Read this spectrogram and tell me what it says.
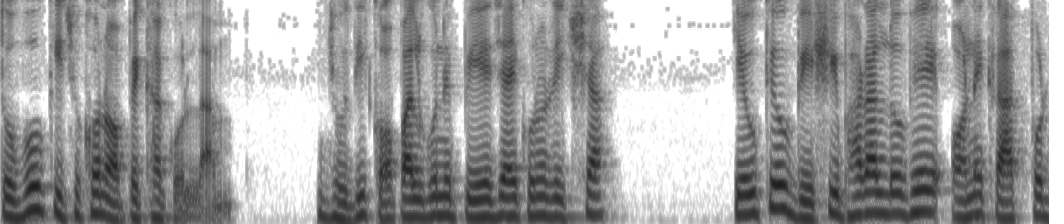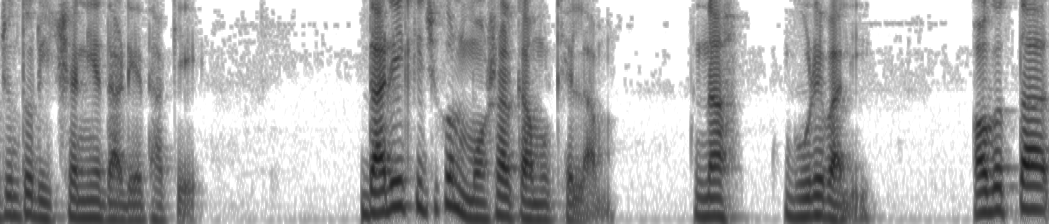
তবুও কিছুক্ষণ অপেক্ষা করলাম। যদি কপাল গুনে পেয়ে যায় কোনো রিক্সা কেউ কেউ বেশি ভাড়ার লোভে অনেক রাত পর্যন্ত রিক্সা নিয়ে দাঁড়িয়ে থাকে। দাঁড়িয়ে কিছুক্ষণ মশার কামড় খেলাম। না গুড়ে বালি। অগত্যা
